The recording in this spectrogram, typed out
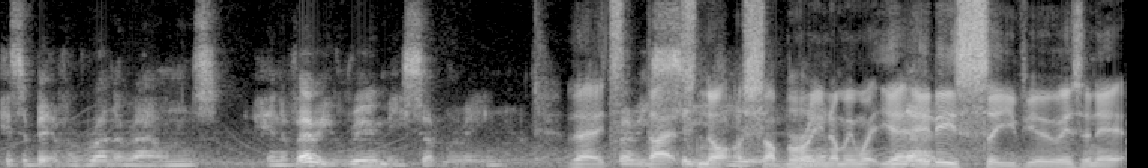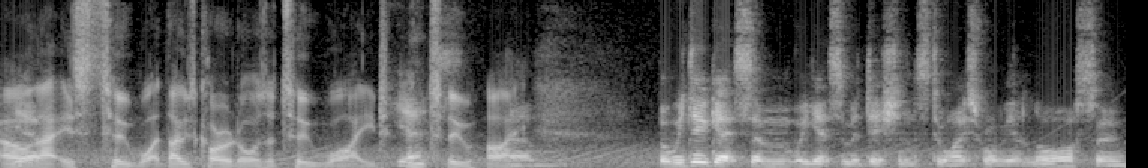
it's a bit of a runaround in a very roomy submarine. That's that's not sea a submarine. yeah. I mean, yeah, No. it is Seaview, isn't it? Oh, Yeah. that is too wide. Those corridors are too wide and too high. Um, but we do get some we get some additions to Ice Warrior lore, so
